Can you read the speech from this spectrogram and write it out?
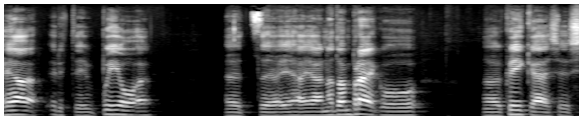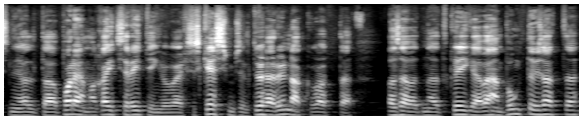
hea, eriti põhijooaja. et äh, ja, ja nad on praegu äh, kõige siis nii-öelda parema kaitsereitinguga ehk siis keskmiselt ühe rünnaku kohta lasevad nad kõige vähem punkte visata.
